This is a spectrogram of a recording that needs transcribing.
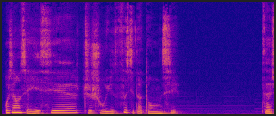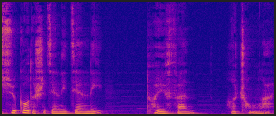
我想写一些只属于自己的东西，在虚构的时间里建立、推翻。和重来，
